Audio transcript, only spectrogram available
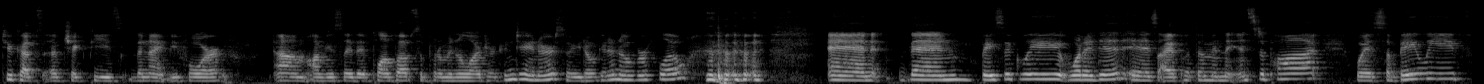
two cups of chickpeas the night before. Um, obviously, they plump up, so put them in a larger container so you don't get an overflow. and then basically, what I did is I put them in the Instapot with some bay leaf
